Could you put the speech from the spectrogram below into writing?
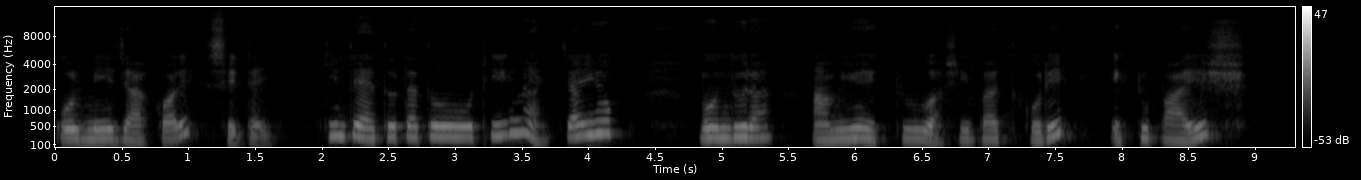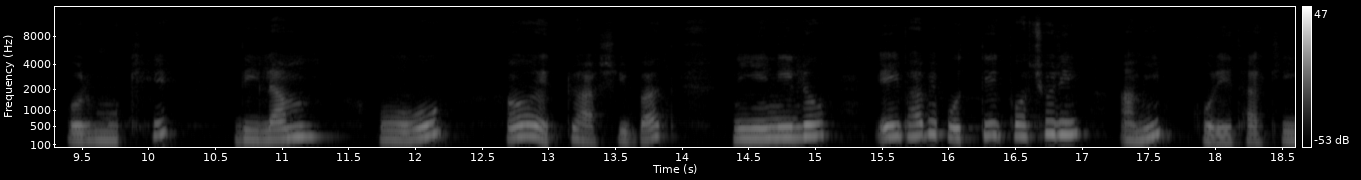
ওর মেয়ে যা করে সেটাই। কিন্তু এতটা তো ঠিক নয়। যাই হোক, বন্ধুরা, আমিও একটু আশীর্বাদ করে একটু পায়েস ওর মুখে দিলাম। ও ও একটু আশীর্বাদ নিয়ে নিল। এইভাবে প্রত্যেক বছরই আমি করে থাকি।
